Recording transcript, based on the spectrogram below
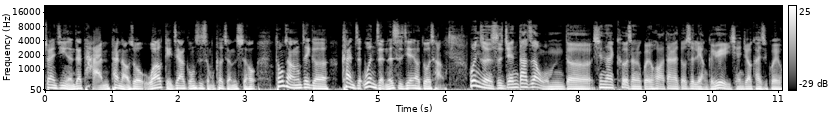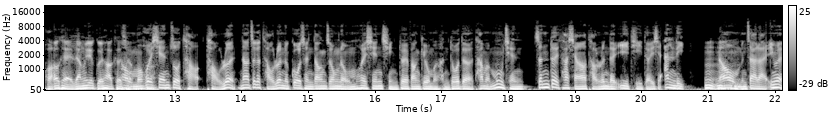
专业经理人在谈探讨说我要给这家公司什么课程的时候，通常这个看诊问诊的时间要多长？问诊时间大致上我们的现在课程的规划大概都是两个月以前就要开始规划。OK，两个月规划课程，我们会嗯先做讨讨论，那这个讨论的过程当中呢，我们会先请对方给我们很多的他们目前针对他想要讨论的议题的一些案例，嗯嗯然后我们再来，因为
